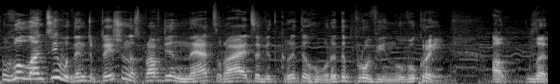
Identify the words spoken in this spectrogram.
голландці Within Temptation насправді не цурається відкрити говорити про війну в Україні. Але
